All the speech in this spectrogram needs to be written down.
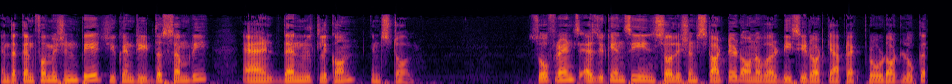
In the confirmation page you can read the summary and then we'll click on install. So friends, as you can see, installation started on our dc.captechpro.local.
